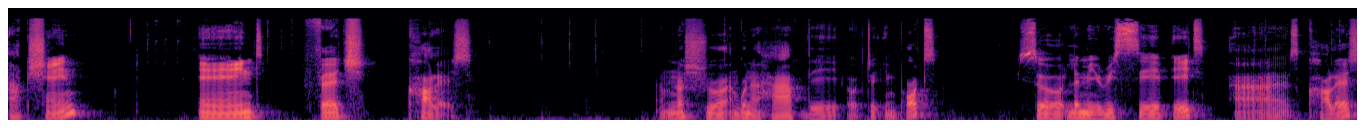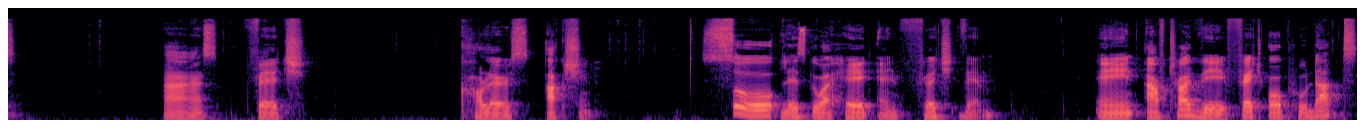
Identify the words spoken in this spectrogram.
action, and fetch colors. I'm not sure I'm gonna have the auto import. So let me resave it as colors as fetch colors action. So let's go ahead and fetch them. And after the fetch all products,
